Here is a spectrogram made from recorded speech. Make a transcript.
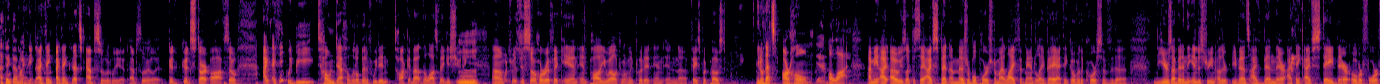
I think that might be. I think I think that's absolutely it. Absolutely it. Good good start off. So, I, I think we'd be tone deaf a little bit if we didn't talk about the Las Vegas shooting, mm. um, which was just so horrific. And and Paul, you eloquently put it in in a Facebook post. You know that's our home yeah. a lot. I mean, I, I always like to say I've spent a measurable portion of my life at Mandalay Bay. I think over the course of the the years I've been in the industry and other events I've been there, I think I've stayed there over four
